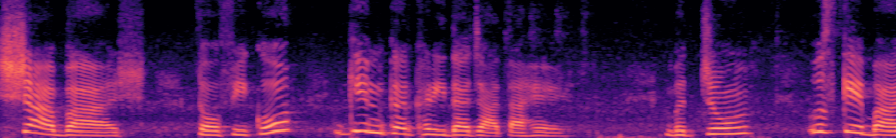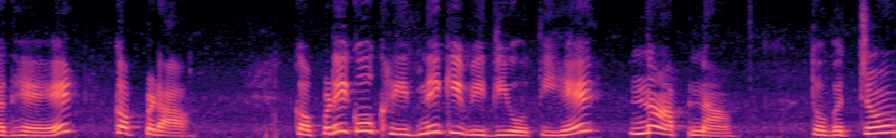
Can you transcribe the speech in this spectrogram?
शाबाश। टॉफ़ी को गिनकर खरीदा जाता है। बच्चों, उसके बाद है कपड़ा। कपड़े को खरीदने की विधि होती है नापना। तो बच्चों,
